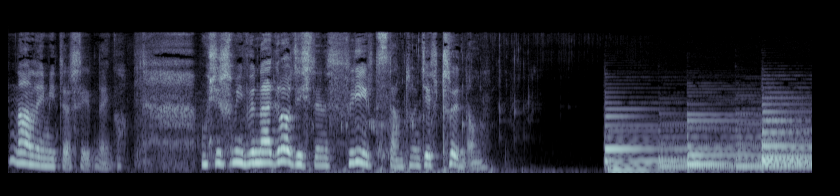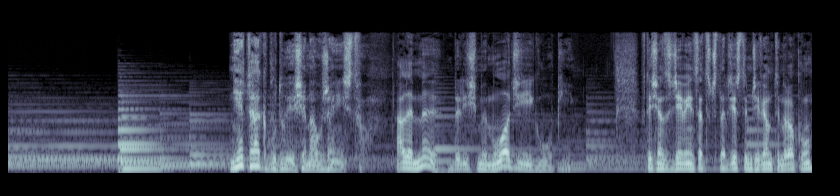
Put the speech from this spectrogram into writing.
No ale mi też jednego. Musisz mi wynagrodzić ten flirt z tamtą dziewczyną. Nie tak buduje się małżeństwo. Ale my byliśmy młodzi i głupi. W 1949 roku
